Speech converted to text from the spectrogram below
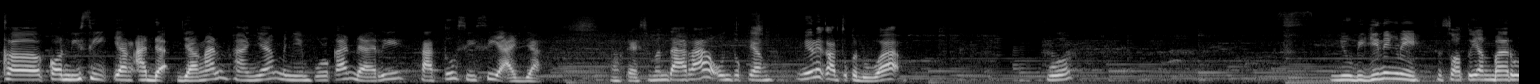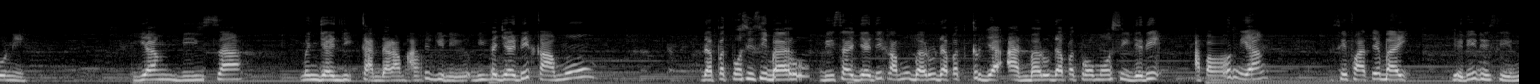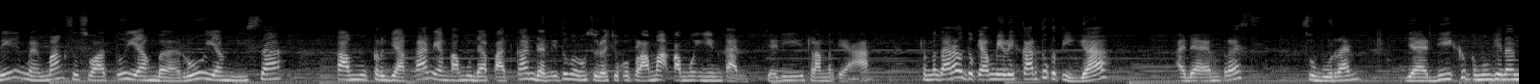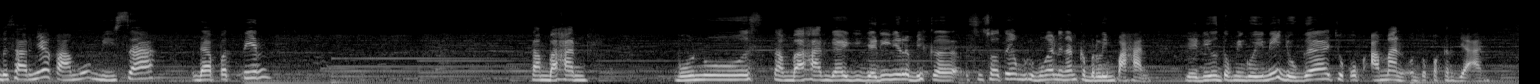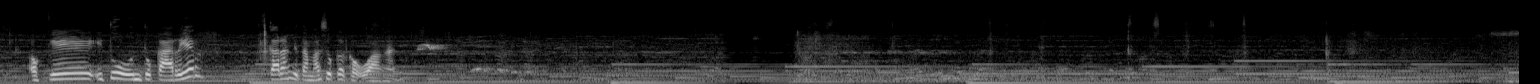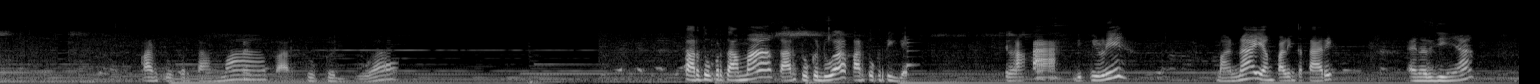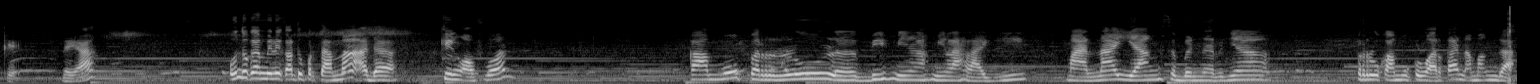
ke kondisi yang ada. Jangan hanya menyimpulkan dari satu sisi aja. Oke, sementara untuk yang milik kartu kedua full new beginning nih, sesuatu yang baru nih. Yang bisa menjanjikan dalam arti gini, bisa jadi kamu dapat posisi baru, bisa jadi kamu baru dapat kerjaan, baru dapat promosi. Jadi apa pun yang sifatnya baik. Jadi di sini memang sesuatu yang baru yang bisa kamu kerjakan, yang kamu dapatkan dan itu memang sudah cukup lama kamu inginkan. Jadi selamat ya. Sementara untuk yang milih kartu ketiga ada Empress, suburan. Jadi kemungkinan besarnya kamu bisa dapetin tambahan bonus, tambahan gaji. Jadi ini lebih ke sesuatu yang berhubungan dengan keberlimpahan. Jadi untuk minggu ini juga cukup aman untuk pekerjaan. Oke, itu untuk karir. Sekarang kita masuk ke keuangan. Kartu pertama, kartu kedua, kartu pertama, kartu kedua, kartu ketiga. Silakan dipilih mana yang paling ketarik energinya. Oke, udah ya. Untuk yang milih kartu pertama ada King of One. Kamu perlu lebih milah-milah lagi mana yang sebenarnya perlu kamu keluarkan sama enggak.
